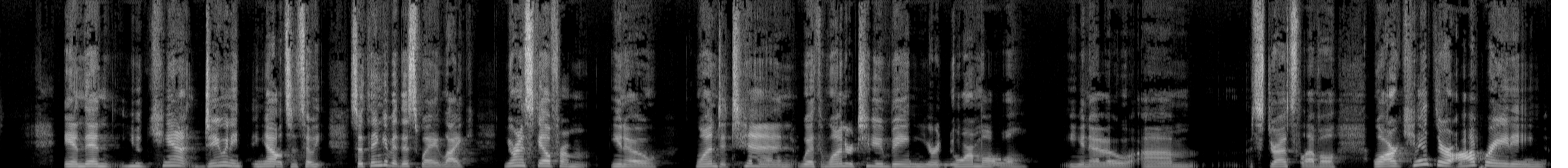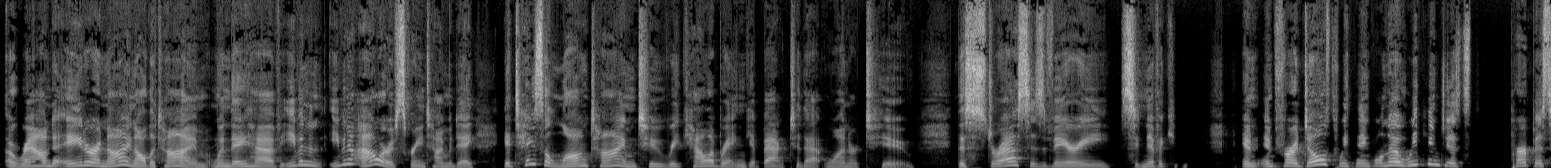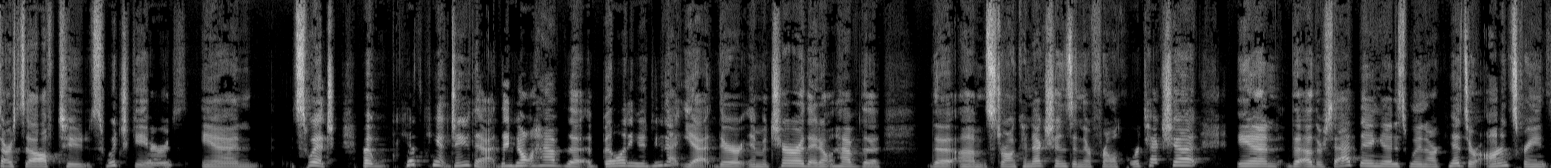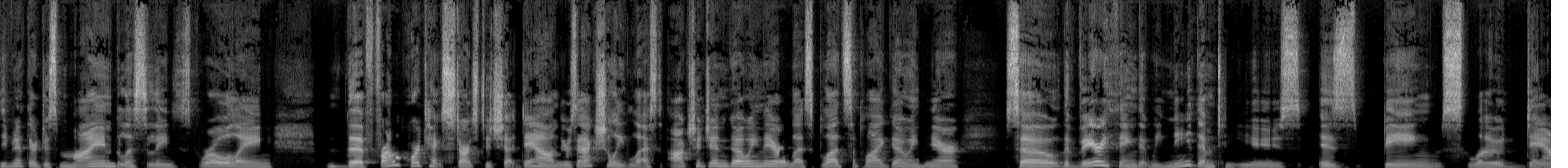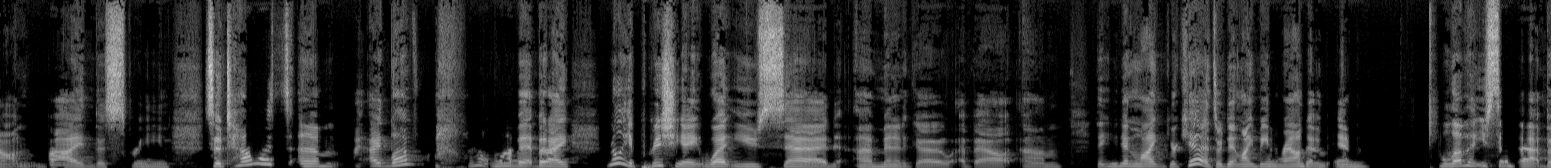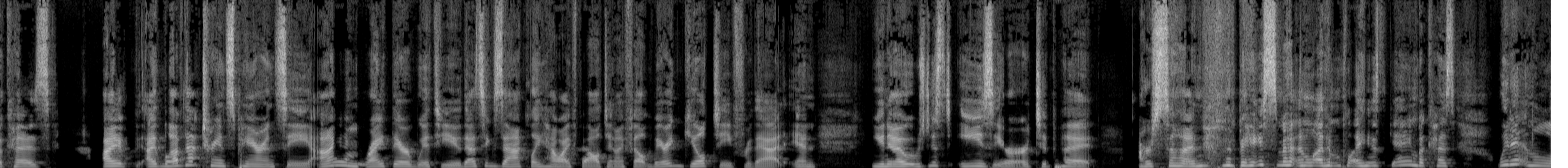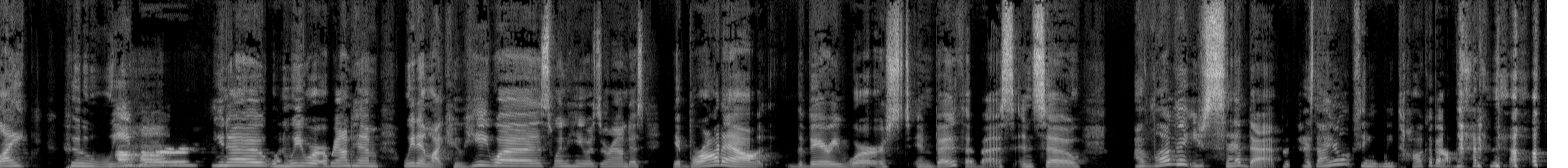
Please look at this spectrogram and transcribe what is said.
and then you can't do anything else and so so think of it this way like you're on a scale from you know 1 to 10 with 1 or 2 being your normal you know um stress level. Well our kids are operating around 8 or a 9 all the time when they have even even an hour of screen time a day. It takes a long time to recalibrate and get back to that 1 or 2 the stress is very significant. And, and for adults, we think, well, no, we can just purpose ourselves to switch gears and switch. But kids can't do that. They don't have the ability to do that yet. They're immature. They don't have the the um, strong connections in their frontal cortex yet. And the other sad thing is when our kids are on screens, even if they're just mindlessly scrolling, the frontal cortex starts to shut down. There's actually less oxygen going there, less blood supply going there. So the very thing that we need them to use is being slowed down by the screen. So tell us, um, I, love, I don't love it, but I really appreciate what you said a minute ago about um, that you didn't like your kids or didn't like being around them. And I love that you said that because I I love that transparency. I am right there with you. That's exactly how I felt and I felt very guilty for that. And you know, it was just easier to put our son in the basement and let him play his game because we didn't like who we uh-huh. were, you know, when we were around him. We didn't like who he was when he was around us. It brought out the very worst in both of us. And so I love that you said that because I don't think we talk about that enough.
